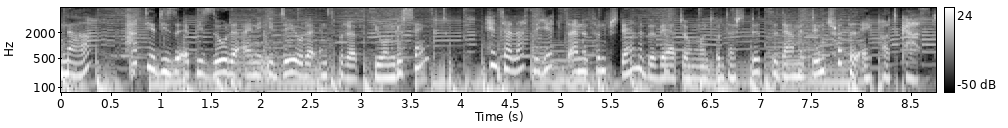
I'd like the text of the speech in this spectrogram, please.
Na, hat dir diese Episode eine Idee oder Inspiration geschenkt? Hinterlasse jetzt eine 5-Sterne-Bewertung und unterstütze damit den AAA-Podcast.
